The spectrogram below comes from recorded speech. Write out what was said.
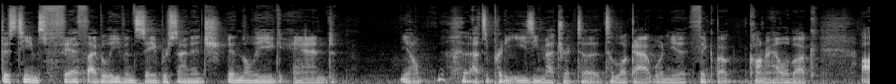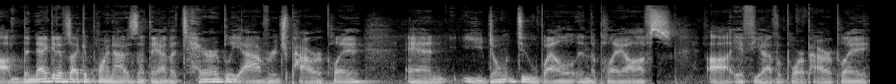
this team's fifth, I believe, in save percentage in the league, and you know that's a pretty easy metric to, to look at when you think about Connor Hellebuyck. Um, the negatives I could point out is that they have a terribly average power play, and you don't do well in the playoffs uh, if you have a poor power play.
